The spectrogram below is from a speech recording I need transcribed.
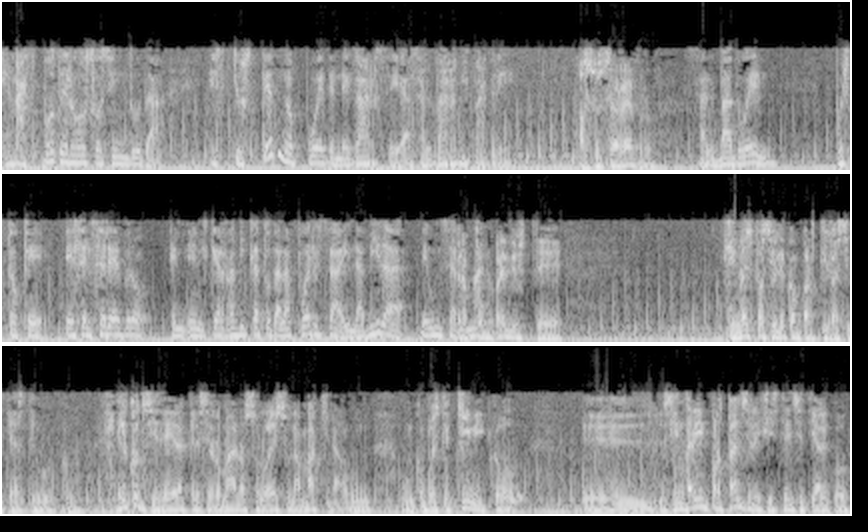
el más poderoso sin duda, es que usted no puede negarse a salvar a mi padre. A su cerebro. Salvado él, puesto que es el cerebro en el que radica toda la fuerza y la vida de un ser Pero humano. comprende usted que no es posible compartir las ideas de Hugo. Él considera que el ser humano solo es una máquina, un, un compuesto químico, eh, sin dar importancia a la existencia de algo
